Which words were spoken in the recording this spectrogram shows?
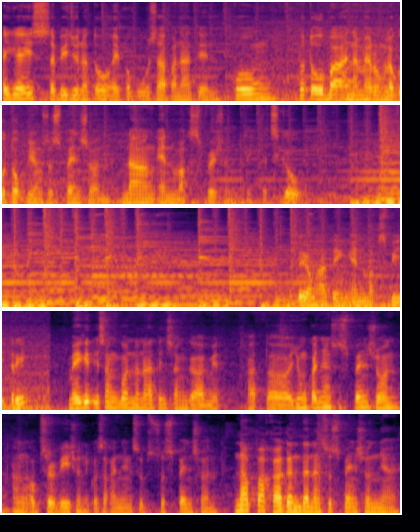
Hi guys, sa video na to ay pag-uusapan natin kung totoo ba na merong lagotok yung suspension ng NMAX version 3. Let's go! Ito yung ating NMAX B3. Mahigit isang buwan na natin siyang gamit. At uh, yung kanyang suspension, ang observation ko sa kanyang sus- suspension, napakaganda ng suspension niya.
